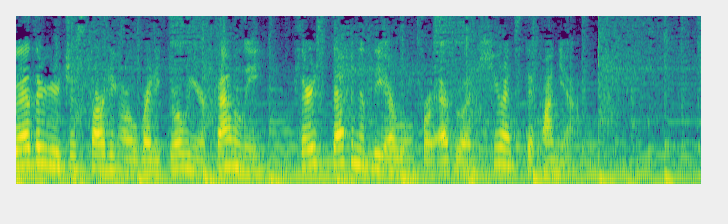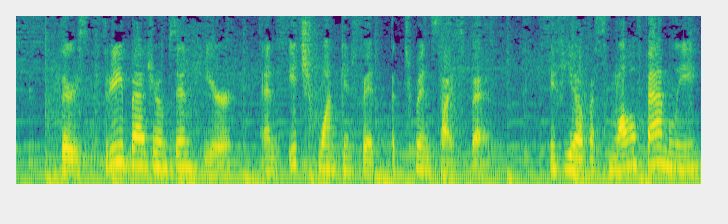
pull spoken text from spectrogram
Whether you're just starting or already growing your family, there's definitely a room for everyone here at Stefania. There's three bedrooms in here, and each one can fit a twin size bed. If you have a small family,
